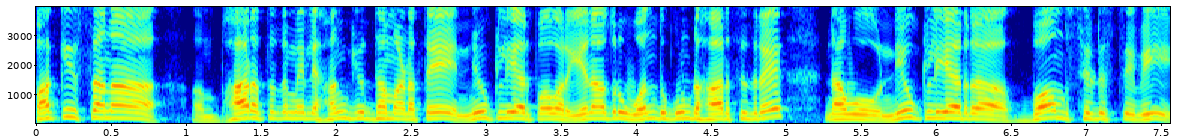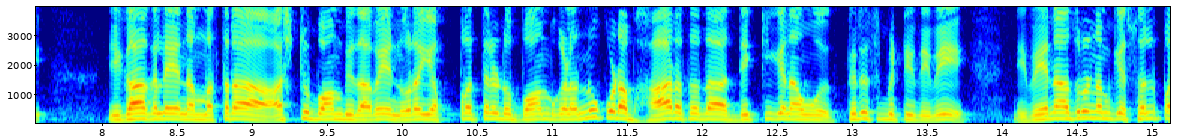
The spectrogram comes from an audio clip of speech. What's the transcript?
ಪಾಕಿಸ್ತಾನ ಭಾರತದ ಮೇಲೆ ಹಂಗೆ ಯುದ್ಧ ಮಾಡತ್ತೆ, ನ್ಯೂಕ್ಲಿಯರ್ ಪವರ್ ಏನಾದರೂ ಒಂದು ಗುಂಡು ಹಾರಿಸಿದ್ರೆ ನಾವು ನ್ಯೂಕ್ಲಿಯರ್ ಬಾಂಬ್ ಸಿಡಿಸ್ತೀವಿ. ಈಗಾಗಲೇ ನಮ್ಮ ಹತ್ರ ಅಷ್ಟು ಬಾಂಬ್ ಇದ್ದಾವೆ ನೂರ ಎಪ್ಪತ್ತೆರಡು ಬಾಂಬ್ಗಳನ್ನು ಕೂಡ ಭಾರತದ ದಿಕ್ಕಿಗೆ ನಾವು ತಿರುಸ್ಬಿಟ್ಟಿದ್ದೀವಿ ನೀವೇನಾದರೂ ನಮಗೆ ಸ್ವಲ್ಪ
